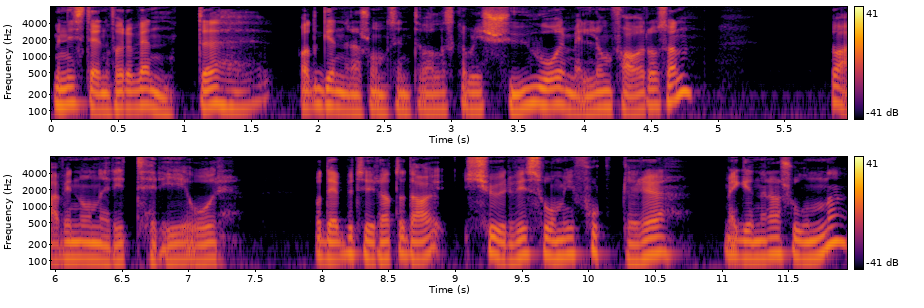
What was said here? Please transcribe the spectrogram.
Men istedenfor å vente på at generasjonsintervallet skal bli sju år mellom far og sønn, så er vi nå nede i tre år. Og det betyr at da kjører vi så mye fortere med generasjonene,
